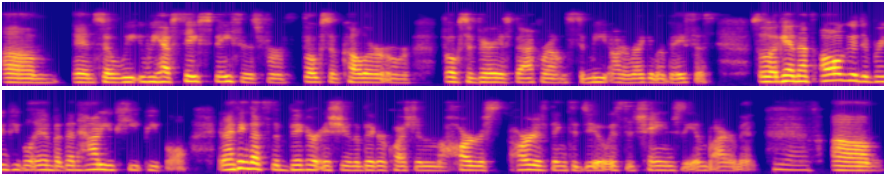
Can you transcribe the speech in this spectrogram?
um, and so we we have safe spaces for folks of color or folks of various backgrounds to meet on a regular basis. So again, that's all good to bring people in, but then how do you keep people? And I think that's the bigger issue and the bigger question, and the hardest hardest thing to do is to change the environment. Yeah, Um,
